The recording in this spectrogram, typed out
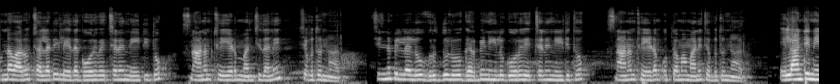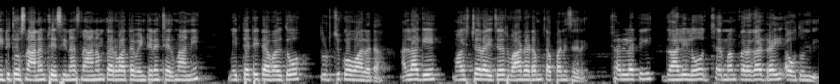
ఉన్నవారు చల్లటి లేదా గోరువెచ్చని నీటితో స్నానం చేయడం మంచిదని చెబుతున్నారు. చిన్నపిల్లలు వృద్ధులు గర్భిణీలు గోరువెచ్చని నీటితో స్నానం చేయడం ఉత్తమమని చెబుతున్నారు. ఎలాంటి నీటితో స్నానం చేసినా స్నానం తర్వాత వెంటనే చర్మాన్ని మెత్తటి టవల్తో తుడుచుకోవాలట. అలాగే మాయిశ్చరైజర్ వాడడం తప్పనిసరి. చల్లటి గాలిలో చర్మం త్వరగా డ్రై అవుతుంది.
